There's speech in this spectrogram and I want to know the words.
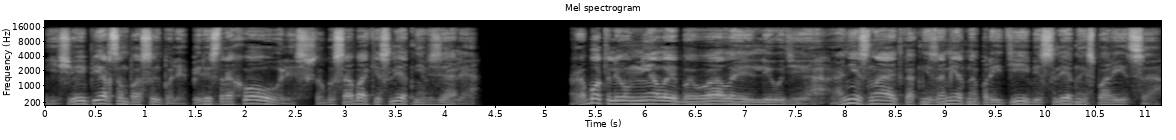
Еще и перцем посыпали, перестраховывались, чтобы собаки след не взяли. Работали умелые, бывалые люди. Они знают, как незаметно прийти и бесследно испариться.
